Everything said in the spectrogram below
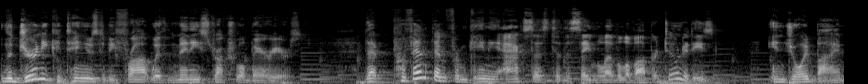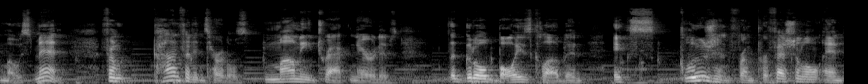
The journey continues to be fraught with many structural barriers that prevent them from gaining access to the same level of opportunities enjoyed by most men. From confidence hurdles, mommy track narratives, the good old boys club, and exclusion from professional and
